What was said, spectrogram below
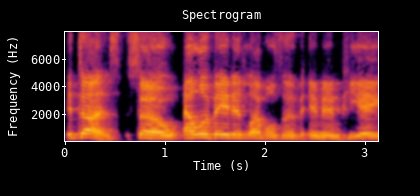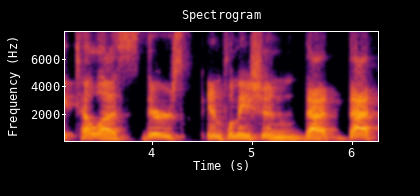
It does. So elevated levels of MMP8 tell us there's inflammation that that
